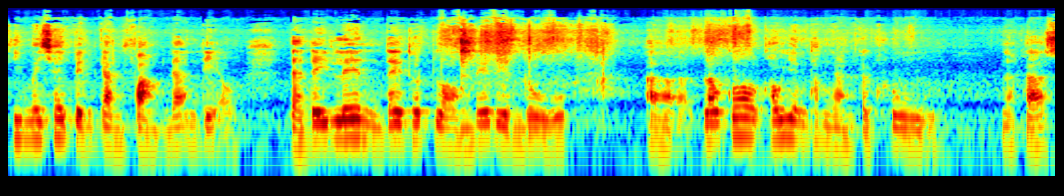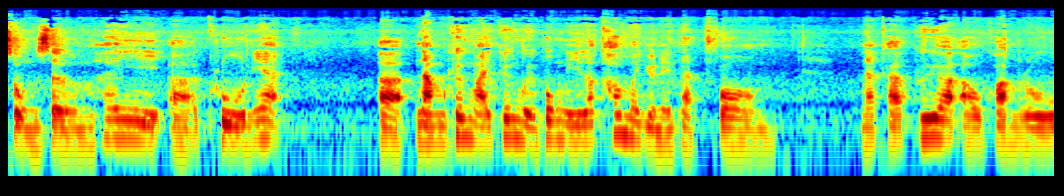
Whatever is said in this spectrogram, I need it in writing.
ที่ไม่ใช่เป็นการฟังด้านเดียว แต่ได้เล่นได้ทดลองได้เรียนรู้แล้วก็เขายังทำงานกับครูนะคะส่งเสริมให้ครูเนี่ยนำเครื่องไม้เครื่องมือพวกนี้แล้วเข้ามาอยู่ในแพลตฟอร์มนะคะเพื่อเอาความรู้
